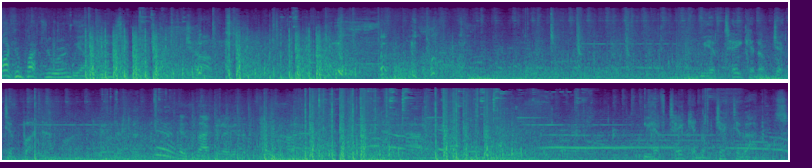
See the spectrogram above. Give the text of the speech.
I can patch your wound. We are losing Charlie. Taken objective butter. It's not gonna get the We have taken objective apples.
